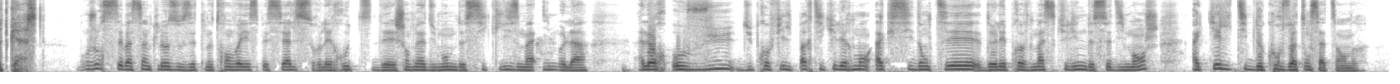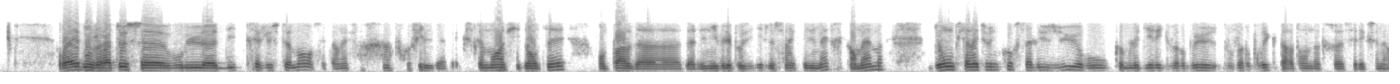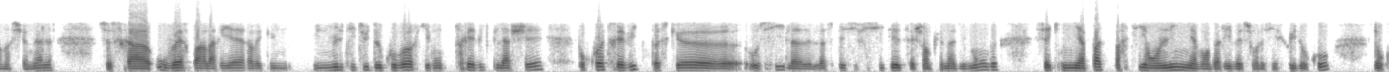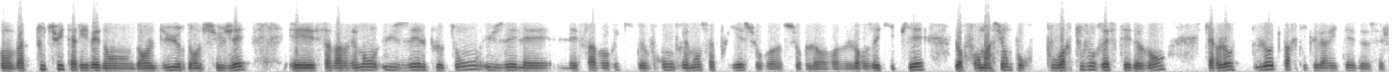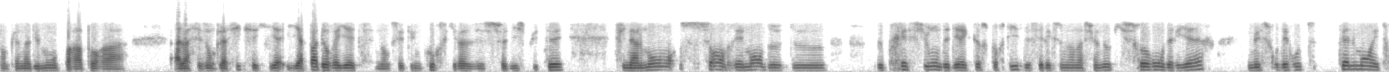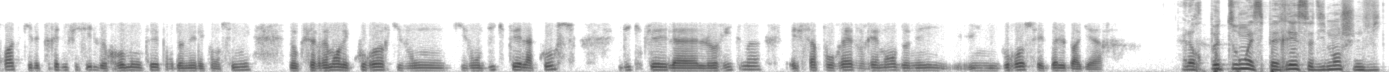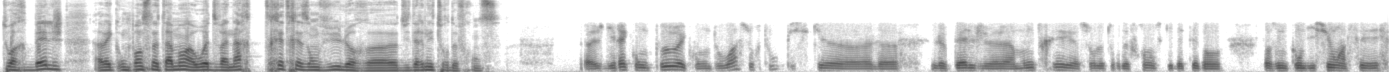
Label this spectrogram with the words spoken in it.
podcast. Bonjour Sébastien Claus, vous êtes notre envoyé spécial sur les routes des championnats du monde de cyclisme à Imola. Alors, au vu du profil particulièrement accidenté de l'épreuve masculine de ce dimanche, à quel type de course doit-on s'attendre? Ouais, bonjour à tous. Euh, vous le dites très justement, c'est en effet un profil extrêmement accidenté. On parle d'un dénivelé positif de 5000 mètres quand même. Donc ça va être une course à l'usure où, comme le dit Rick pardon, notre sélectionneur national, ce sera ouvert par l'arrière avec une, une, multitude de coureurs qui vont très vite lâcher. Pourquoi très vite? Parce que euh, aussi la, la, spécificité de ces championnats du monde, c'est qu'il n'y a pas de partie en ligne avant d'arriver sur les circuits locaux. Donc on va tout de suite arriver dans, dans, le dur, dans le sujet, et ça va vraiment user le peloton, user les, les favoris qui devront vraiment s'appuyer sur, euh, sur leurs équipiers, leur formation pour pouvoir toujours rester devant. Car l'autre particularité de ces championnats du monde par rapport à, à la saison classique, c'est qu'il n'y a, pas d'oreillette. Donc c'est une course qui va se disputer finalement sans vraiment de, pression des directeurs sportifs, des sélectionneurs nationaux qui seront derrière, mais sur des routes tellement étroites qu'il est très difficile de remonter pour donner les consignes. Donc c'est vraiment les coureurs qui vont dicter la course dicter le rythme et ça pourrait vraiment donner une grosse et belle bagarre. Alors peut-on espérer ce dimanche une victoire belge avec, on pense notamment à Wout van Aert, très très en vue lors euh, du dernier Tour de France? Euh, Je dirais qu'on peut et qu'on doit surtout, puisque euh, le, Belge a montré sur le Tour de France qu'il était dans, dans une condition assez,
